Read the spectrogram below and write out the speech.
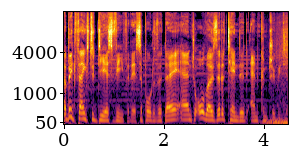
A big thanks to DSV for their support of the day and to all those that attended and contributed.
